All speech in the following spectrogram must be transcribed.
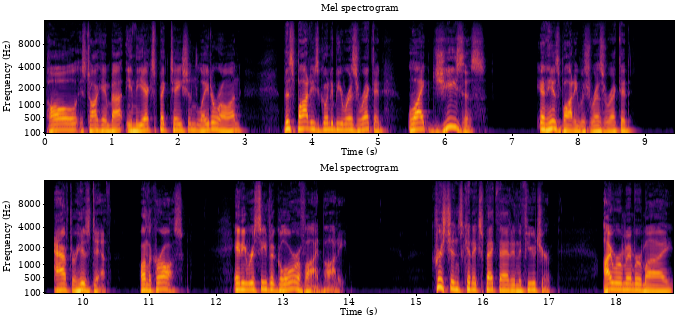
Paul is talking about in the expectation later on, this body is going to be resurrected like Jesus and his body was resurrected after his death on the cross. And he received a glorified body. Christians can expect that in the future. I remember my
